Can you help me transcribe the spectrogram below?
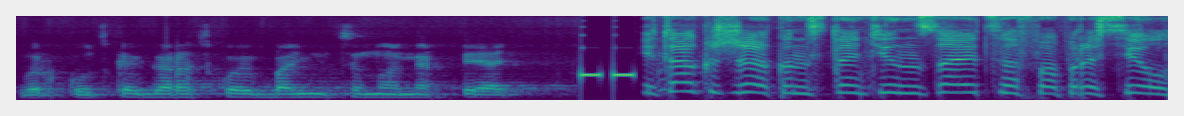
в Иркутской городской больнице номер 5. И также Константин Зайцев попросил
